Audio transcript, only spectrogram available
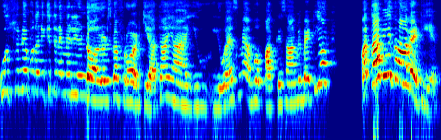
उसने पता नहीं कितने मिलियन डॉलर्स का फ्रॉड किया था यहाँ यू, यूएस में अब वो पाकिस्तान में बैठी है और पता भी कहाँ बैठी है।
